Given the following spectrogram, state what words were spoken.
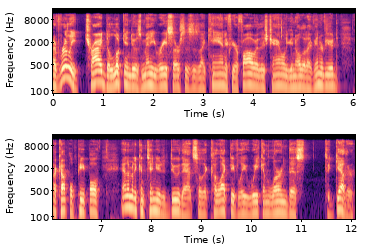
I've really tried to look into as many resources as I can. If you're a follower of this channel, you know that I've interviewed a couple people and I'm going to continue to do that so that collectively we can learn this together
